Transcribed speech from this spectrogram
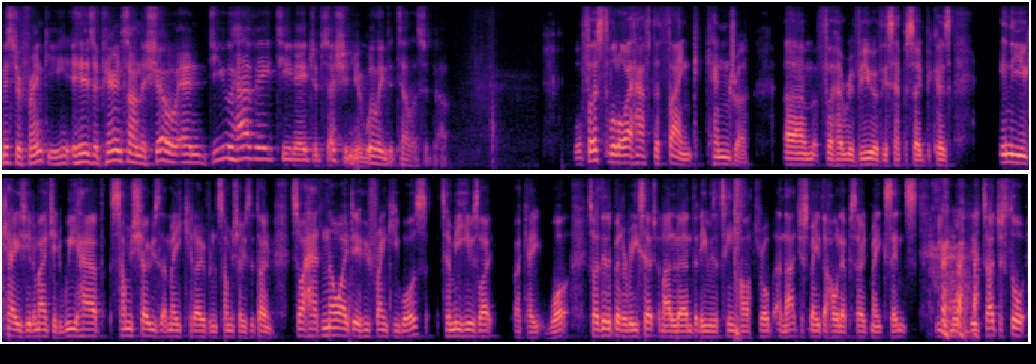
Mr. Frankie, his appearance on the show, and do you have a teenage obsession you're willing to tell us about? Well, first of all, I have to thank Kendra um, for her review of this episode because in the UK, as you'd imagine, we have some shows that make it over and some shows that don't. So I had no idea who Frankie was. To me, he was like, okay, what? So I did a bit of research and I learned that he was a teen heartthrob, and that just made the whole episode make sense even more. so I just thought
